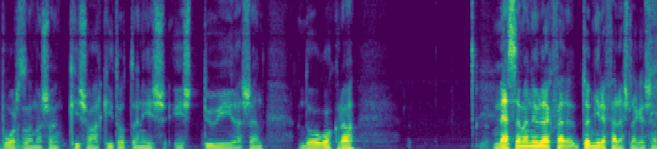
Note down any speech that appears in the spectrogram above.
borzalmasan kisarkítottan és, és tűélesen dolgokra, messze menőleg fel, többnyire feleslegesen.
